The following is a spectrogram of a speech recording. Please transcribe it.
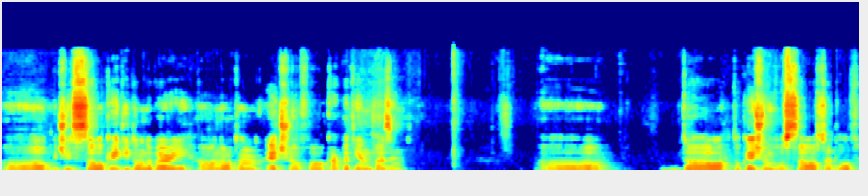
uh, which is uh, located on the very northern edge of Carpathian Basin. the location was settled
